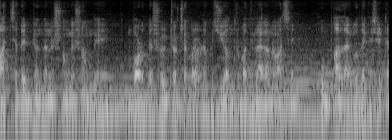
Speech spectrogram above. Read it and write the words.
বাচ্চাদের বিনোদনের সঙ্গে সঙ্গে বড়দের শরীরচর্চা করারও কিছু যন্ত্রপাতি লাগানো আছে। খুব ভালো লাগল দেখে সেটা।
